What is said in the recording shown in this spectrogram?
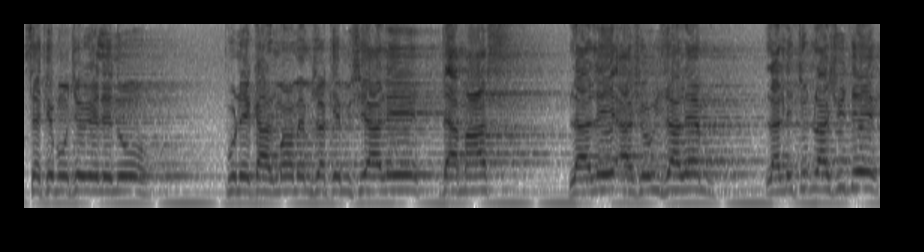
c'est que mon Dieu est nous pour nous également, même que monsieur allé Damas, l'aller à Jérusalem, l'aller toute la Judée,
